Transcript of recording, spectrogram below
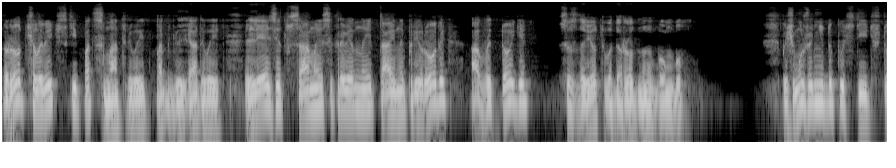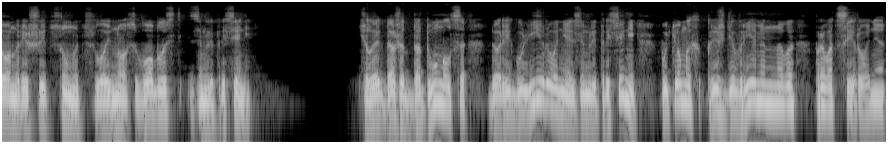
Род человеческий подсматривает, подглядывает, лезет в самые сокровенные тайны природы, а в итоге создает водородную бомбу. Почему же не допустить, что он решит сунуть свой нос в область землетрясений? Человек даже додумался до регулирования землетрясений путем их преждевременного провоцирования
